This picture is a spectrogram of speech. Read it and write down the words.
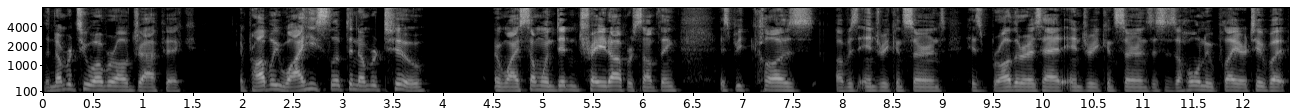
the number two overall draft pick, and probably why he slipped to number two, and why someone didn't trade up or something, is because of his injury concerns. His brother has had injury concerns. This is a whole new player too, but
